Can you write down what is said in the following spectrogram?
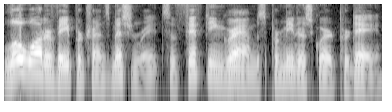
low water vapor transmission rates of 15 grams per meter squared per day,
